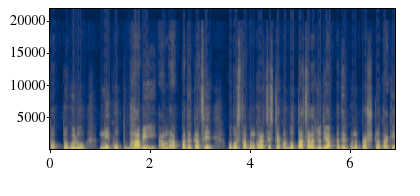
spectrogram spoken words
তত্ত্বগুলো নিখুঁতভাবেই আমরা আপনাদের কাছে উপস্থাপন করার চেষ্টা করব। তাছাড়া যদি আপনাদের কোনো প্রশ্ন থাকে,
